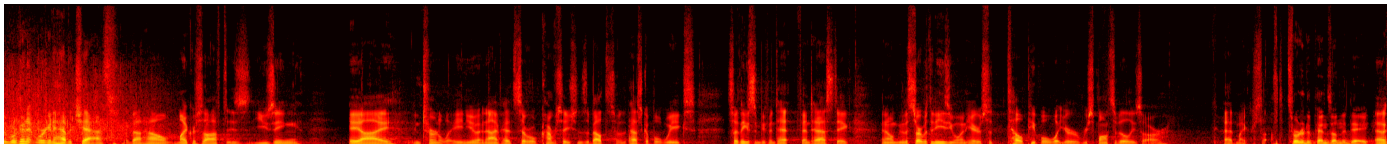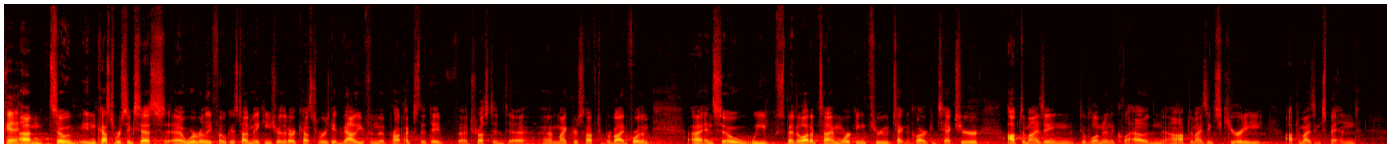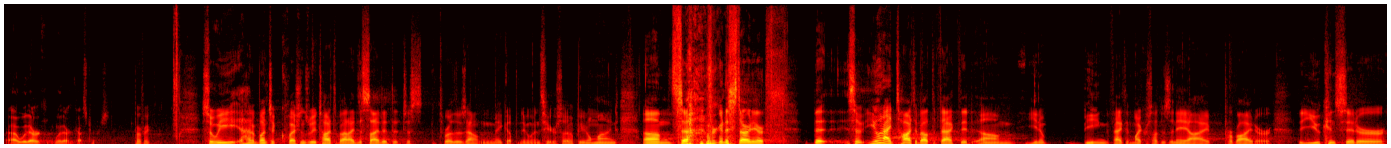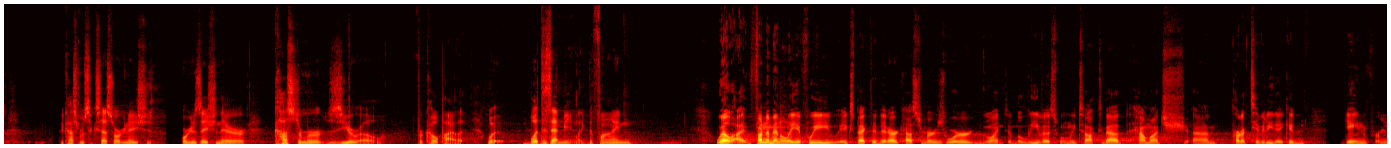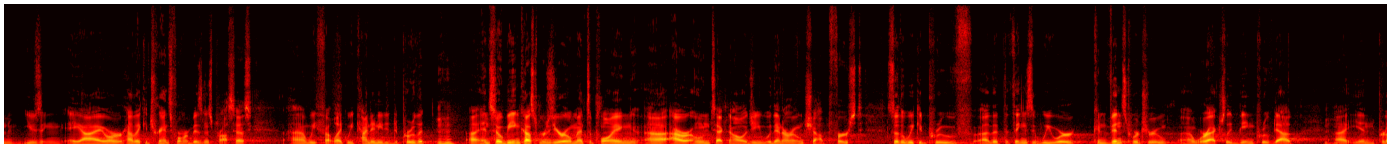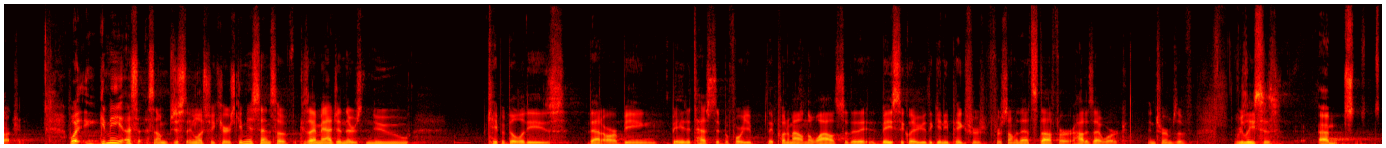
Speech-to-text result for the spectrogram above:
So we're gonna we're gonna have a chat about how Microsoft is using AI internally, and you and I have had several conversations about this over the past couple of weeks. So I think it's gonna be fanta- fantastic. And I'm gonna start with an easy one here. So tell people what your responsibilities are at Microsoft. It Sort of depends on the day. Okay. Um, so in customer success, uh, we're really focused on making sure that our customers get value from the products that they've uh, trusted uh, uh Microsoft to provide for them. Uh, and so we spend a lot of time working through technical architecture, optimizing deployment in the cloud, and optimizing security, optimizing spend uh, with our with our customers. Perfect. So we had a bunch of questions we talked about. I decided to just throw those out and make up new ones here, so I hope you don't mind. Um, so we're going to start here. The, so you and I talked about the fact that um, you know, being the fact that Microsoft is an AI provider, that you consider the customer success organization organization there customer zero for Copilot. What what does that mean? Like define well, I, fundamentally, if we expected that our customers were going to believe us when we talked about how much um, productivity they could gain from using AI or how they could transform a business process, uh, we felt like we kind of needed to prove it. Mm-hmm. Uh, and so being customer zero meant deploying uh, our own technology within our own shop first so that we could prove uh, that the things that we were convinced were true uh, were actually being proved out mm-hmm. Uh, in production. What, give me, a, I'm just intellectually curious, give me a sense of, because I imagine there's new capabilities that are being beta tested before you, they put them out in the wild. So they, basically, are you the guinea pig for, for some of that stuff, or how does that work in terms of releases? Um,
